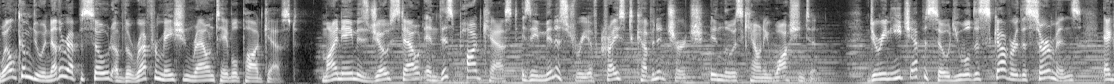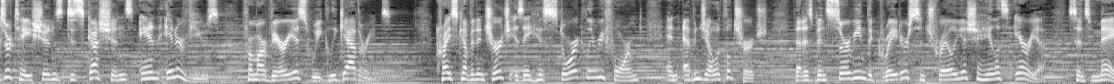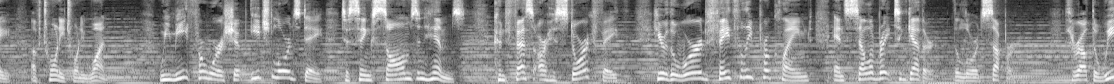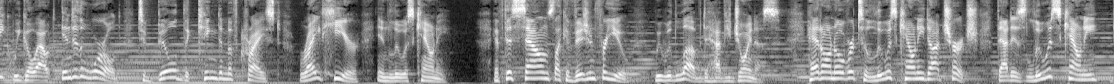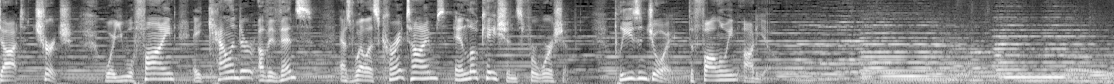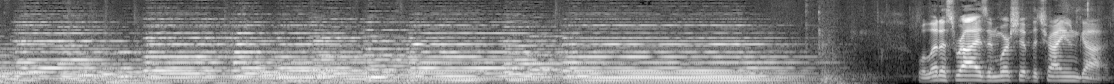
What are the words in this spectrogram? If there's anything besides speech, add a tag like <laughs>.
Welcome to another episode of the Reformation Roundtable podcast. My name is Joe Stout, and this podcast is a ministry of Christ Covenant Church in Lewis County, Washington. During each episode, you will discover the sermons, exhortations, discussions, and interviews from our various weekly gatherings. Christ Covenant Church is a historically reformed and evangelical church that has been serving the greater Centralia Chehalis area since May of 2021. We meet for worship each Lord's Day to sing psalms and hymns, confess our historic faith, hear the word faithfully proclaimed, and celebrate together the Lord's Supper. Throughout the week, we go out into the world to build the kingdom of Christ right here in Lewis County. If this sounds like a vision for you, we would love to have you join us. Head on over to lewiscounty.church. That is lewiscounty.church, where you will find a calendar of events as well as current times and locations for worship. Please enjoy the following audio. Well, let us rise and worship the triune God.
